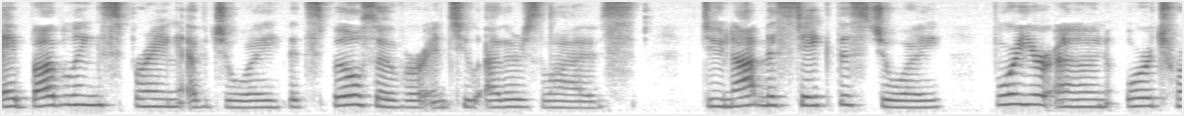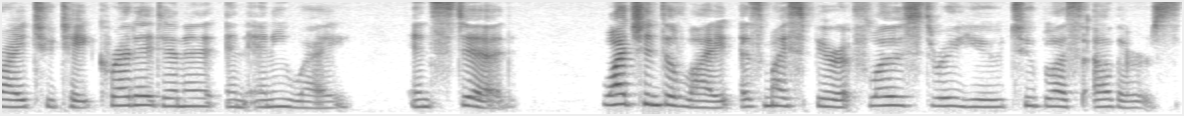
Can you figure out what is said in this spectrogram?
a bubbling spring of joy that spills over into others' lives. Do not mistake this joy for your own or try to take credit in it in any way. Instead, Watch and delight as my spirit flows through you to bless others.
